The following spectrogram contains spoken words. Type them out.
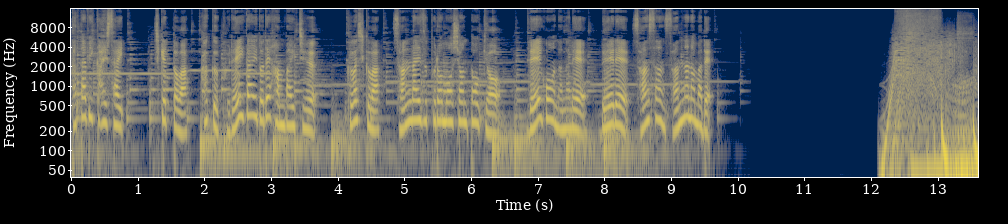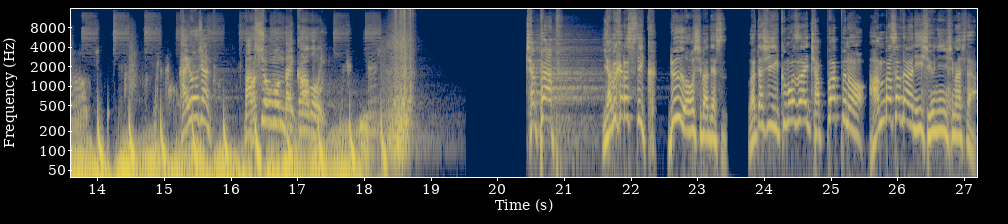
再び開催。チケットは各プレイガイドで販売中。詳しくはサンライズプロモーション東京0570-003337まで。火曜ジャン爆笑問題カーボーイ。チャップアップヤブカラスティック、ルー大柴です。私、育毛剤チャップアップのアンバサダーに就任しました。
